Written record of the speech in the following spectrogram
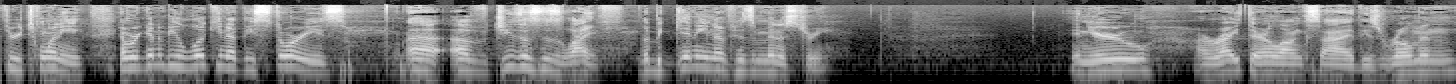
through 20. And we're going to be looking at these stories uh, of Jesus' life, the beginning of his ministry. And you are right there alongside these Roman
